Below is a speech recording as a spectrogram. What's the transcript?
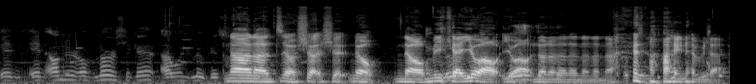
In, in honor of Lursike, I want Lukas. No, no, no, shut, shut, no, no, Mika, you out, you out. No, no, no, no, no, no, no. Okay. I ain't having that.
